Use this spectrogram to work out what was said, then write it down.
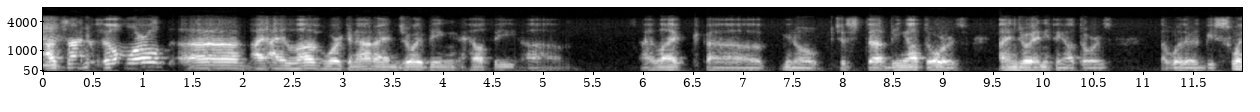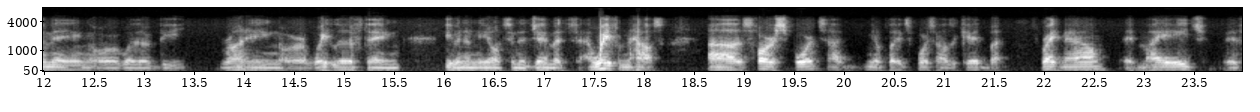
Outside the film world, uh, I, I love working out. I enjoy being healthy. Um, I like, uh, you know, just uh, being outdoors. I enjoy anything outdoors, uh, whether it be swimming or whether it be running or weightlifting. Even in you know, it's in the gym. It's away from the house. Uh, as far as sports, I you know played sports when I was a kid, but right now at my age, if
